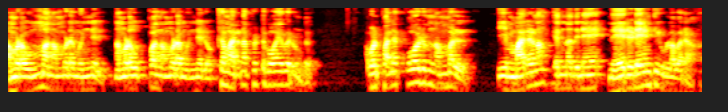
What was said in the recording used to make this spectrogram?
നമ്മുടെ ഉമ്മ നമ്മുടെ മുന്നിൽ നമ്മുടെ ഉപ്പ നമ്മുടെ മുന്നിൽ ഒക്കെ മരണപ്പെട്ടു പോയവരുണ്ട്. അപ്പോൾ പലപ്പോഴും നമ്മൾ ഈ മരണം എന്നതിനെ നേരിടേണ്ടിയുള്ളവരാണ്.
